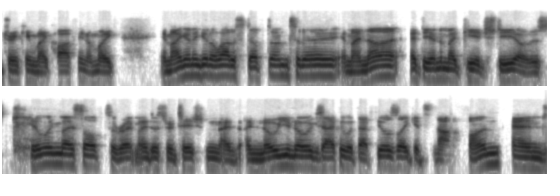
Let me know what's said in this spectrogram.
drinking my coffee and I'm like am I going to get a lot of stuff done today? Am I not? At the end of my PhD, I was killing myself to write my dissertation. I, I know you know exactly what that feels like. It's not fun. And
